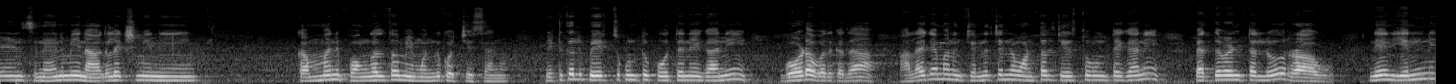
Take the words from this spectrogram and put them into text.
ఫ్రెండ్స్ నేను మీ నాగలక్ష్మిని కమ్మని పొంగల్తో మీ ముందుకు వచ్చేసాను ఇటుకలు పేర్చుకుంటూ పోతేనే కానీ గోడ అవ్వదు కదా. అలాగే మనం చిన్న చిన్న వంటలు చేస్తూ ఉంటే కానీ పెద్ద వంటలు రావు. నేను ఎన్ని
